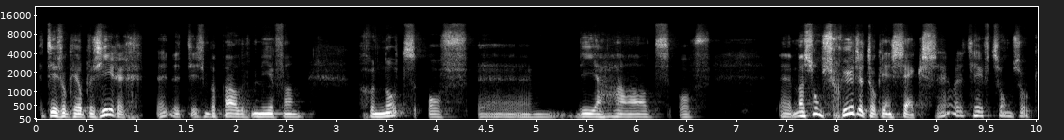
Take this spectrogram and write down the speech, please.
het, is ook heel plezierig. Hè? Het is een bepaalde manier van genot of uh, die je haalt. Of, uh, maar soms schuurt het ook in seks. Hè? Het heeft soms ook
